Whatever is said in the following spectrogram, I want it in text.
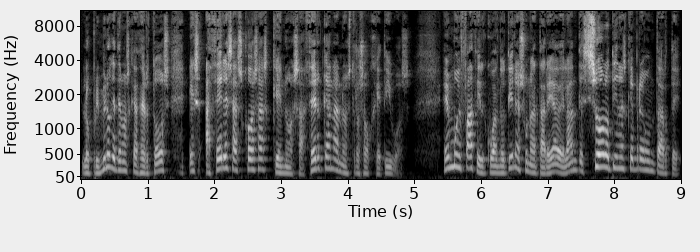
lo primero que tenemos que hacer todos es hacer esas cosas que nos acercan a nuestros objetivos. Es muy fácil, cuando tienes una tarea delante, solo tienes que preguntarte,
